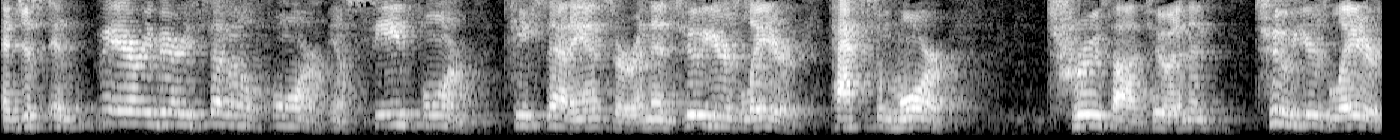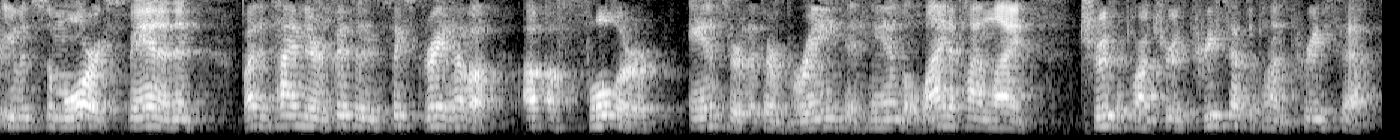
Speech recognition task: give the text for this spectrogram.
and just in very, very seminal form, you know, seed form, teach that answer. And then two years later, pack some more truth onto it. And then two years later, even some more expand. And then by the time they're in fifth and sixth grade, have a, a, a fuller answer that their brain can handle, line upon line, truth upon truth, precept upon precept.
